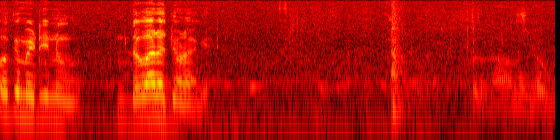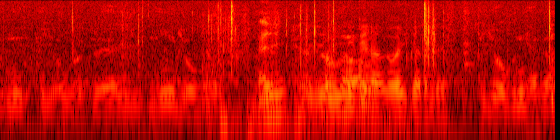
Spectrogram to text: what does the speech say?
ਉਹ ਕਮੇਟੀ ਨੂੰ ਦੁਬਾਰਾ ਚੁਣਾਂਗੇ ਪ੍ਰਧਾਨ ਯੋਗ ਨਹੀਂ ਯੋਗ ਹੈ ਨਹੀਂ ਯੋਗ ਹਾਂਜੀ। ਯੋਗ ਨਹੀਂ ਰਿਹਾ ਅਗਵਾਈ ਕਰਨ ਦੇ। ਯੋਗ ਨਹੀਂ ਹੈਗਾ।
